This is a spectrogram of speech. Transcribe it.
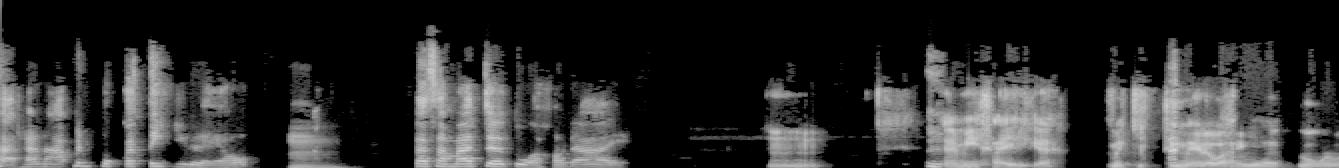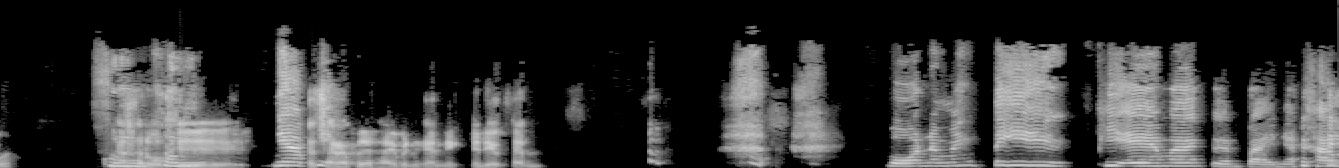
สาธารณะเป็นปกติอยู่แล้ว อืม แต่สามารถเจอตัวเขาได้ อืมอืมแต่มีใครอีกอะไม่คิดถึงไหนแล้ววะไอ้เหี้ยงงไปหมด คุณอะสรุปคุณคือเนี่ยชัดพี่ชาติกับเพื่อไทยเป็นกันเดียวกันโบนนะแม่งตีพี่เอมากเกินไปเนี่ยข้าม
